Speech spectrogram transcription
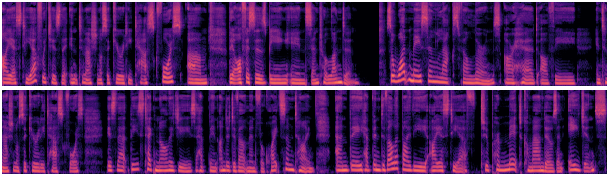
ISTF, which is the International Security Task Force, um, the offices being in central London. So what Mason Laxfeld learns, our head of the International Security Task Force is that these technologies have been under development for quite some time and they have been developed by the ISTF to permit commandos and agents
